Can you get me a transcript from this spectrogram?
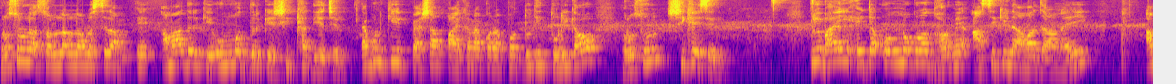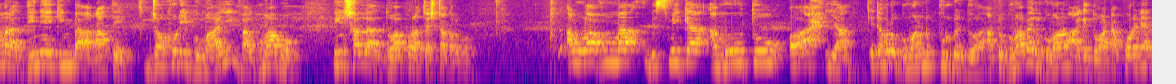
রসুল্লাহ সাল্লাহ সাল্লাম এ আমাদেরকে উম্মদদেরকে শিক্ষা দিয়েছেন। এমনকি পেশা, পায়খানা করার পদ্ধতি, তরিকাও রসুল শিখেছেন প্রিয় ভাই, এটা অন্য কোনো ধর্মে আছে কি না আমার জানা নেই। আমরা দিনে কিংবা রাতে যখনই ঘুমাই বা ঘুমাবো ইনশাল্লাহ দোয়া পড়ার চেষ্টা করব। আল্লাহুম্মা বিস্মিকা আমুতু ও আহিয়া এটা হলো ঘুমানোর পূর্বের দোয়া। আপনি ঘুমাবেন, ঘুমানোর আগে দোয়াটা পড়ে নেন।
